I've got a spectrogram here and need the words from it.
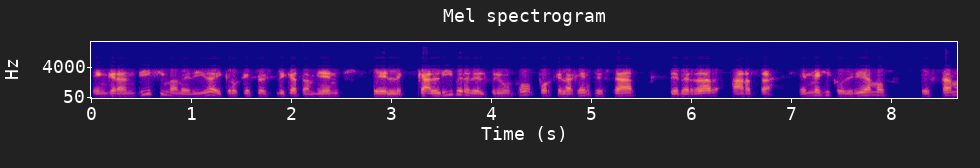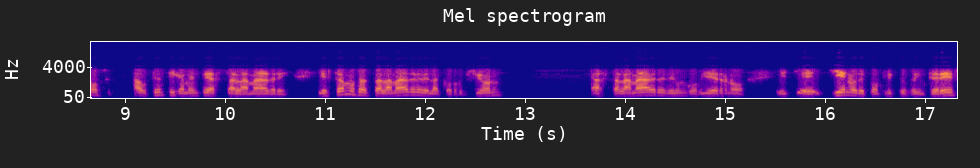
en grandísima medida, y creo que esto explica también el calibre del triunfo, porque la gente está de verdad harta. En México diríamos, estamos auténticamente hasta la madre, y estamos hasta la madre de la corrupción, hasta la madre de un gobierno lleno de conflictos de interés,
